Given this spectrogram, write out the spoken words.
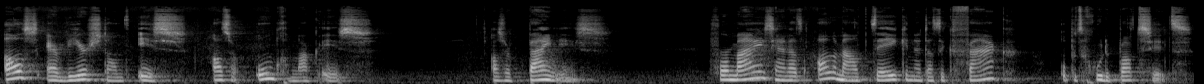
als er weerstand is, als er ongemak is, als er pijn is, voor mij zijn dat allemaal tekenen dat ik vaak op het goede pad zit.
